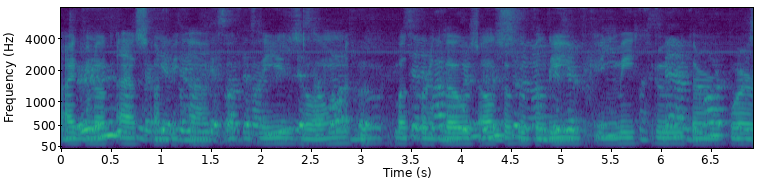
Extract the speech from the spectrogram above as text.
I do not ask on behalf of these alone, but for those also who believe in me through their word,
